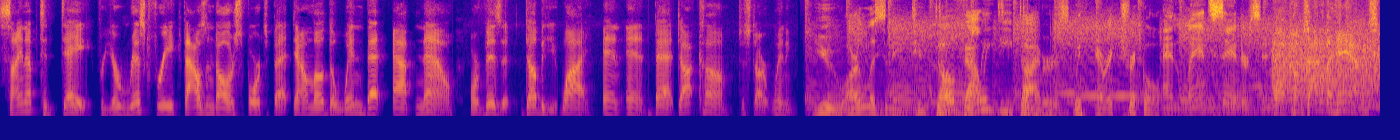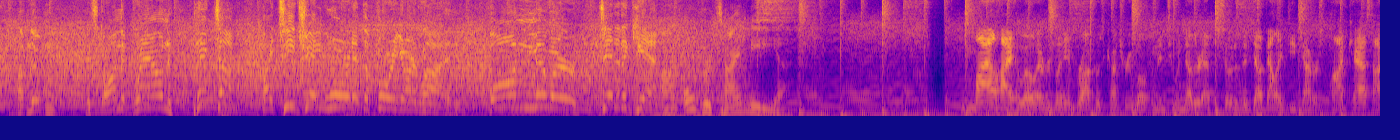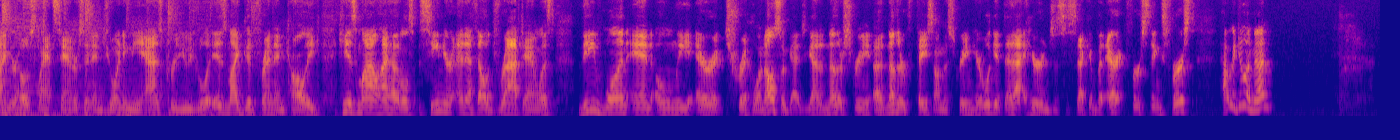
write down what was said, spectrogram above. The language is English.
Sign up today for your risk-free $1,000 sports bet. Download the WynnBET app now or visit wynnbet.com to start winning. You are listening to Dove Valley Deep Divers with Erick Trickel and Lance Sanderson. Ball comes out of the hands of Newton. It's on the ground, picked up by TJ Ward at the four yard line. Von Miller did it again. On Overtime Media. Mile high hello, everybody in Broncos country. Welcome into another episode of the Dove Valley Deep Divers podcast. I'm your host, Lance Sanderson, and joining me as per usual is my good friend and colleague. He is Mile High Huddle's senior NFL draft analyst, the one and only Erick Trickel. And also, guys, you got another screen, another face on the screen here. We'll get to that here in just a second. But Erick, first things first, how are we doing, man?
